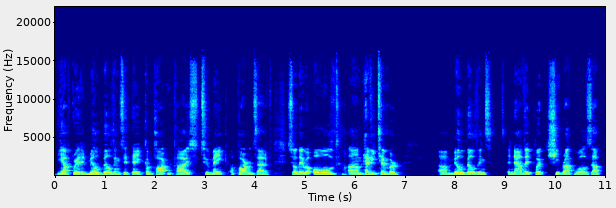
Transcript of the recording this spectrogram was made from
the upgraded mill buildings that they compartmentized to make apartments out of. So they were old, um, heavy timber um, mill buildings, and now they put sheetrock walls up,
